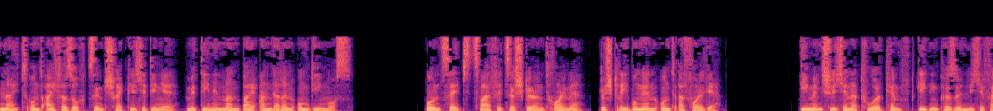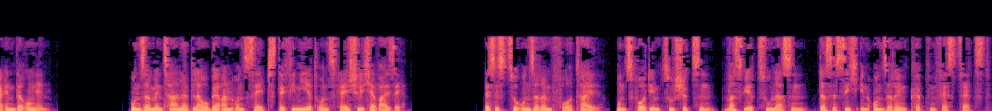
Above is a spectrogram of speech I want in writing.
Neid und Eifersucht sind schreckliche Dinge, mit denen man bei anderen umgehen muss. Und Selbstzweifel zerstören Träume, Bestrebungen und Erfolge. Die menschliche Natur kämpft gegen persönliche Veränderungen. Unser mentaler Glaube an uns selbst definiert uns fälschlicherweise. Es ist zu unserem Vorteil, uns vor dem zu schützen, was wir zulassen, dass es sich in unseren Köpfen festsetzt.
